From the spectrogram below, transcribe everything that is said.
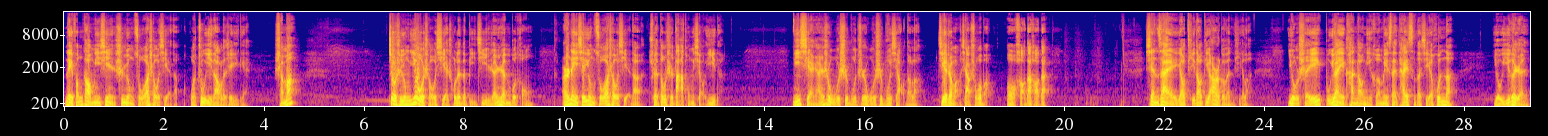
那封告密信是用左手写的。我注意到了这一点。什么？就是用右手写出来的笔记，人人不同，而那些用左手写的却都是大同小异的。你显然是无事不知、无事不晓的了。接着往下说吧。哦，好的，好的。现在要提到第二个问题了：有谁不愿意看到你和梅赛泰斯的结婚呢？有一个人，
